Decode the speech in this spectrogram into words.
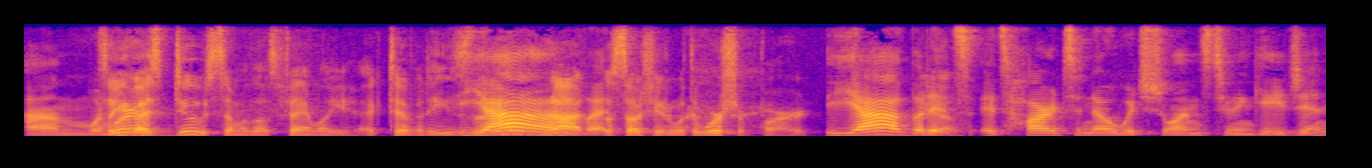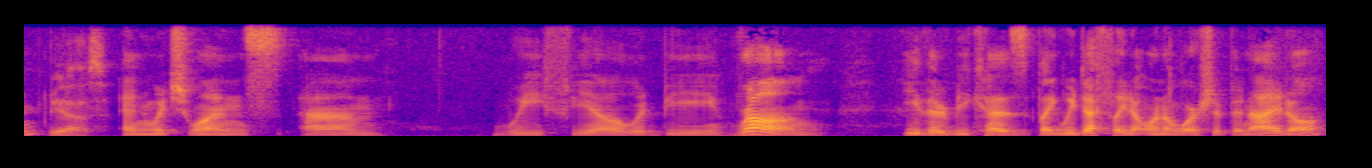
um, when So you guys do some of those family activities that Yeah, are not but- associated with the worship part. yeah, but Yeah. it's it's hard to know which ones to engage in Yes. and which ones um, we feel would be wrong, either because like we definitely don't want to worship an idol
